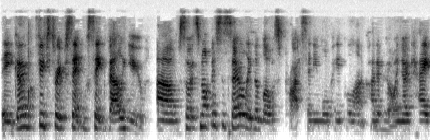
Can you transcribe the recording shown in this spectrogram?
there you go, 53% will seek value. Um, so it's not necessarily the lowest price anymore. People aren't kind of going, okay,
